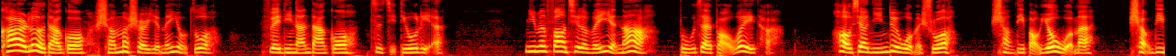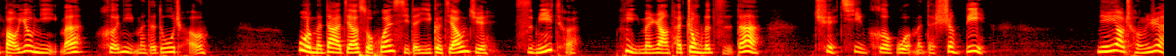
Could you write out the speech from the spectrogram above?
卡尔勒大公什么事儿也没有做，费迪南大公自己丢脸。你们放弃了维也纳，不再保卫他，好像您对我们说：“上帝保佑我们，上帝保佑你们和你们的都城。我们大家所欢喜的一个将军斯密特，你们让他中了子弹，却庆贺我们的胜利。您要承认，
